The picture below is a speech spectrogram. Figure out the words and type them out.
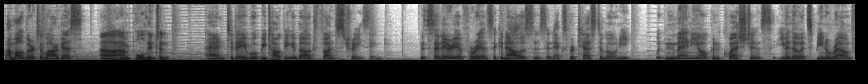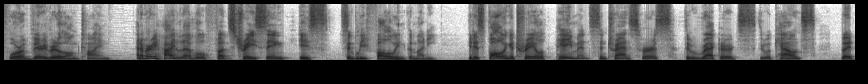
I'm Alberto Vargas. Uh, I'm Paul Hinton. And today we'll be talking about funds tracing. It's an area of forensic analysis and expert testimony with many open questions, even though it's been around for a very, very long time. At a very high level, funds tracing is simply following the money. It is following a trail of payments and transfers through records, through accounts. But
